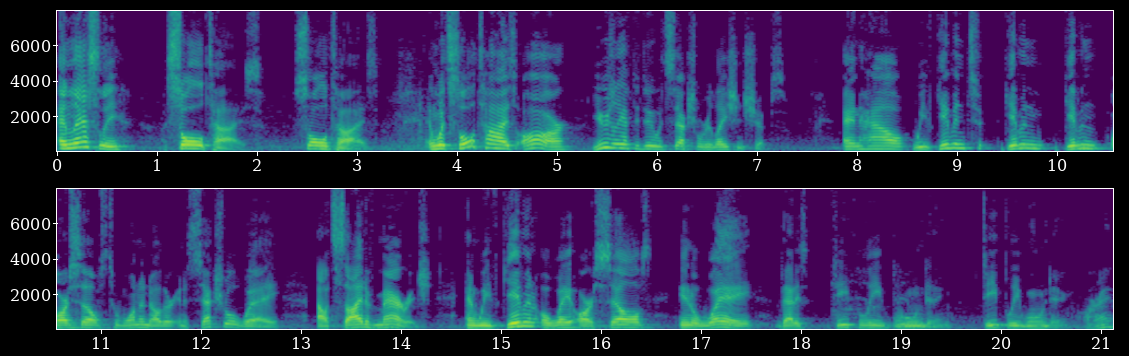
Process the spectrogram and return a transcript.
And lastly, soul ties. Soul ties. And what soul ties are usually have to do with sexual relationships and how we've given, to, given, given ourselves to one another in a sexual way outside of marriage. And we've given away ourselves in a way that is deeply wounding, deeply wounding, all right?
